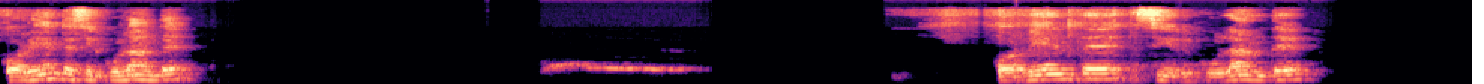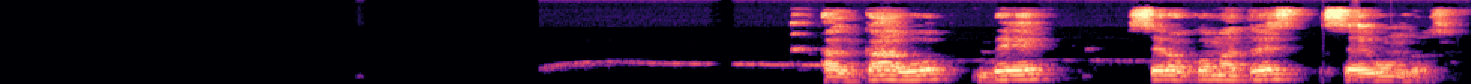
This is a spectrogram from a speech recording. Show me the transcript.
Corriente circulante. Corriente circulante. al cabo de 0,3 segundos.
